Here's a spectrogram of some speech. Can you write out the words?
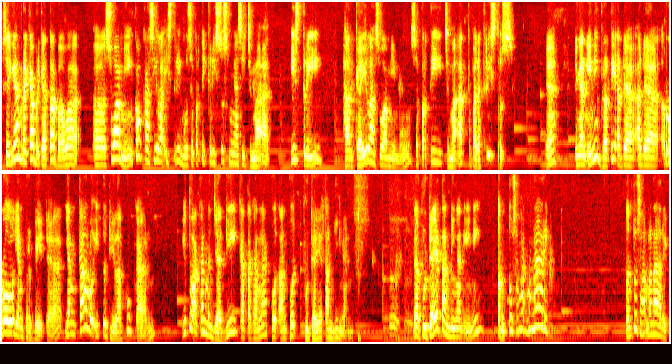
Sehingga mereka berkata bahwa e, suami, engkau kasihlah istrimu seperti Kristus mengasihi jemaat. Istri, hargailah suamimu seperti jemaat kepada Kristus. Ya, dengan ini berarti ada ada role yang berbeda yang kalau itu dilakukan itu akan menjadi katakanlah quote unquote budaya tandingan. Hmm. Nah, budaya tandingan ini tentu sangat menarik. Tentu sangat menarik.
